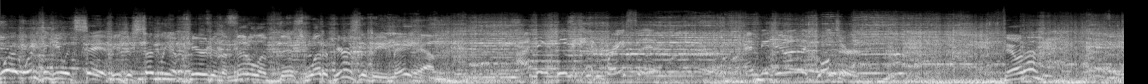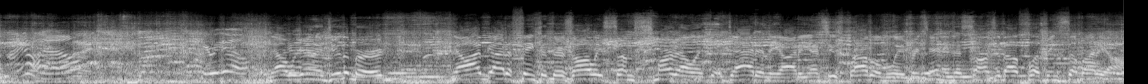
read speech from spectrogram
what, what do you think he would say if he just suddenly appeared in the middle of this what appears to be mayhem? I think he'd embrace it and be doing the culture. Fiona? I don't know. Here we go. Now we're gonna do the bird. Now I've got to think that there's always some smart aleck dad in the audience who's probably pretending this song's about flipping somebody off.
